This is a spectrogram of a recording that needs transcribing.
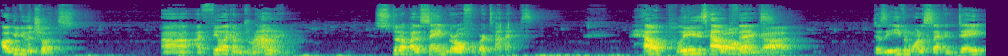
I'll give you the choice. Uh, I feel like I'm drowning. Stood up by the same girl four times. Help, please help. Oh Thanks. my god. Does he even want a second date?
